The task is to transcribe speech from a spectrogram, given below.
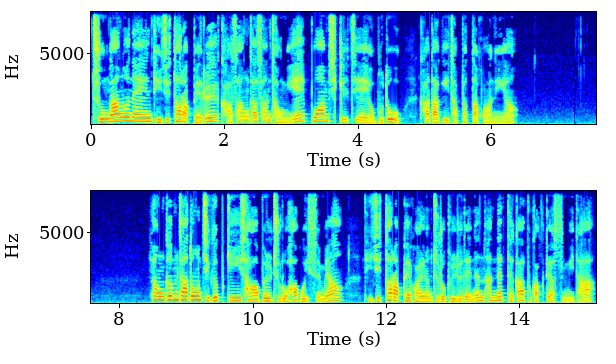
중앙은행 디지털 화폐를 가상자산 정의에 포함시킬지의 여부도 가닥이 잡혔다고 하네요. 현금 자동 지급기 사업을 주로 하고 있으며 디지털 화폐 관련주로 분류되는 한네트가 부각되었습니다.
